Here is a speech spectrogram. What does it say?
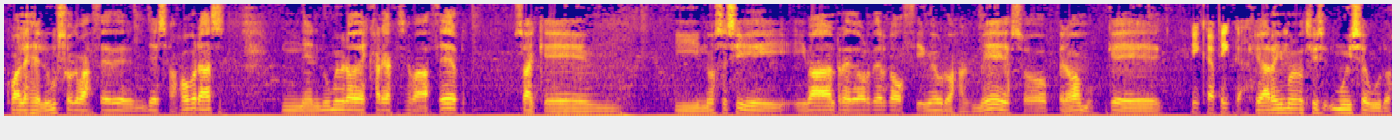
cuál es el uso que vas a hacer de, de esas obras el número de descargas que se va a hacer o sea que. Y no sé si iba alrededor de los 100 euros al mes, o, pero vamos, que. Pica, pica. Que ahora mismo no estoy muy seguro.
